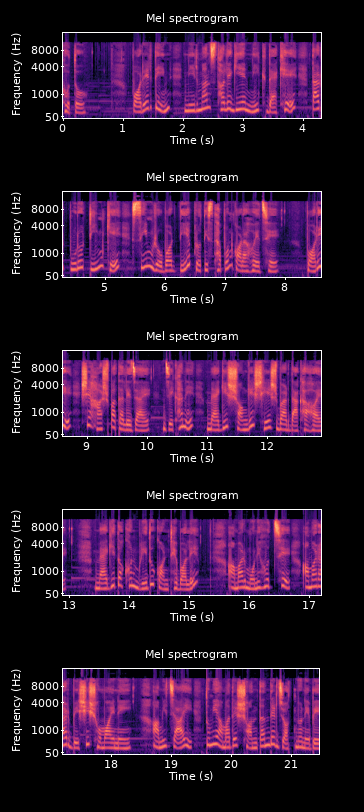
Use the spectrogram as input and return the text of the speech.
হতো? পরের দিন নির্মাণস্থলে গিয়ে নিক দেখে তার পুরো টিমকে সিম রোবট দিয়ে প্রতিস্থাপন করা হয়েছে। পরে সে হাসপাতালে যায়, যেখানে ম্যাগির সঙ্গে শেষবার দেখা হয়। ম্যাগি তখন মৃদু কণ্ঠে বলে, আমার মনে হচ্ছে আমার আর বেশি সময় নেই। আমি চাই তুমি আমাদের সন্তানদের যত্ন নেবে।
